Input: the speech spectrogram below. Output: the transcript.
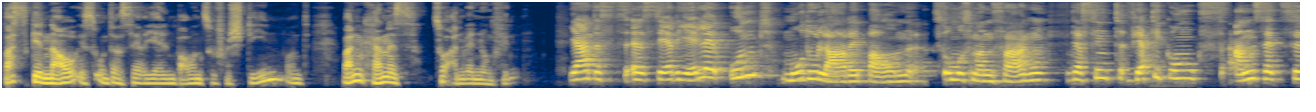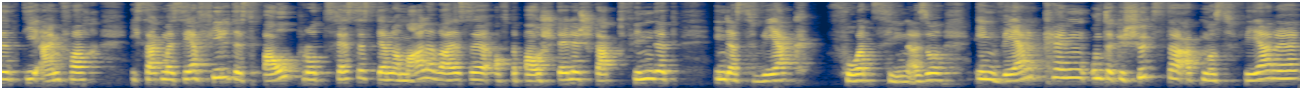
Was genau ist unter seriellen Bauen zu verstehen und wann kann es zur Anwendung finden? Ja, das äh, serielle und modulare Bauen, so muss man sagen, das sind Fertigungsansätze, die einfach, ich sage mal, sehr viel des Bauprozesses, der normalerweise auf der Baustelle stattfindet, in das Werk vorziehen. Also in Werken unter geschützter Atmosphäre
